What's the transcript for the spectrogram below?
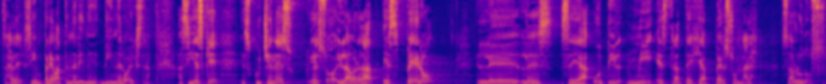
¿Sale? Siempre va a tener dinero extra. Así es que escuchen eso, eso y la verdad espero les sea útil mi estrategia personal. Saludos.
